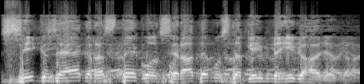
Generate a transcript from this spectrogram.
زیگ زیگ رستے کو سرات مستقیم نہیں کہا جاتا۔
